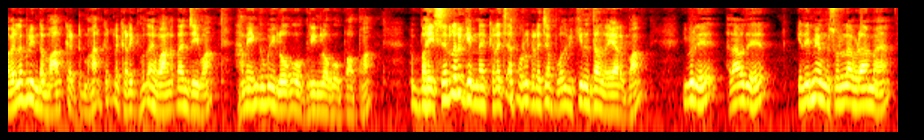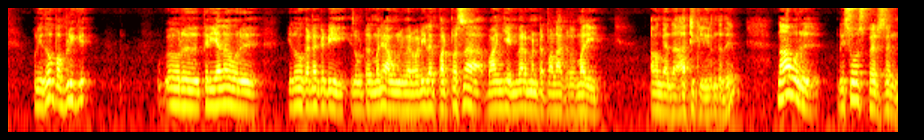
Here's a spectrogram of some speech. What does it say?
available இந்த மார்க்கெட் மார்க்கெட்டில் கிடைக்கும் போது அவன் வாங்கத்தான் செய்வான். அவன் எங்கே போய் லோகோ க்ரீன் லோகோ பார்ப்பான். பை செல்லருக்கு என்ன கிடைச்சா பொருள் கிடைச்சா போதும் விற்கிறது தான் தயாராக இருப்பான். இவர் அதாவது எதையுமே அவங்க சொல்ல விடாமல் ஒரு ஏதோ பப்ளிக் ஒரு தெரியாத ஒரு ஏதோ கண்ணக்கட்டி இதில் விட்ட மாதிரி அவங்களுக்கு வேறு வழியில் பர்பஸாக வாங்கி என்வரன்மெண்ட்டை பாலாக்குற மாதிரி அவங்க அந்த ஆர்டிக்கிள் இருந்தது. நான் ஒரு ரிசோர்ஸ் பர்சன்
